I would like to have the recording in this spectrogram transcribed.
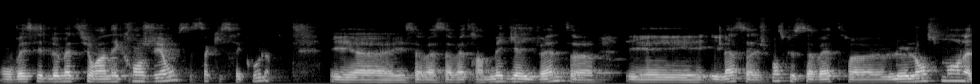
On va essayer de le mettre sur un écran géant, c'est ça qui serait cool. Et, euh, et ça va, ça va être un méga event. et, et là, ça, je pense que ça va être le lancement là,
